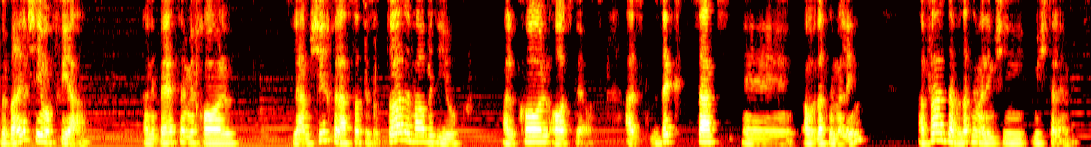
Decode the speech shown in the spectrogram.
וברגע שהיא מופיעה, אני בעצם יכול להמשיך ולעשות את אותו הדבר בדיוק על כל אות ואות. אז זה קצת אה, עבודת נמלים, אבל זה עבודת נמלים שהיא משתלמת.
